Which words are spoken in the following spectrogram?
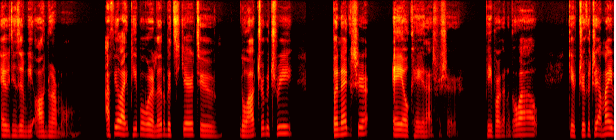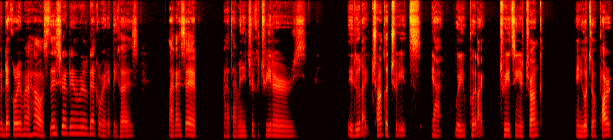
everything's gonna be all normal. I feel like people were a little bit scared to go out trick or treat, but next year, a okay, that's for sure. People are gonna go out, give trick or treat. I might even decorate my house. This year, I didn't really decorate it because, like I said, not that many trick or treaters. They do like trunk or treats. Yeah, where you put like treats in your trunk and you go to a park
